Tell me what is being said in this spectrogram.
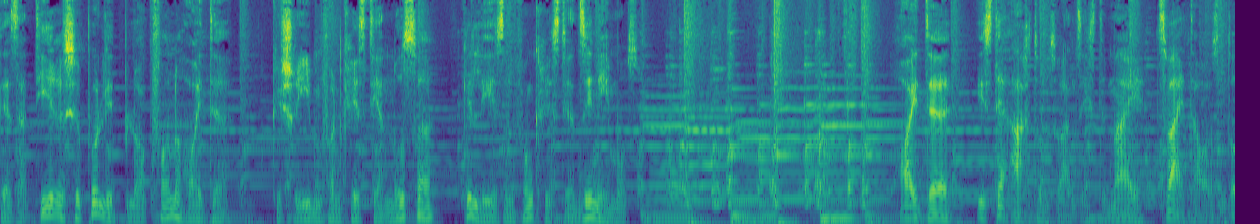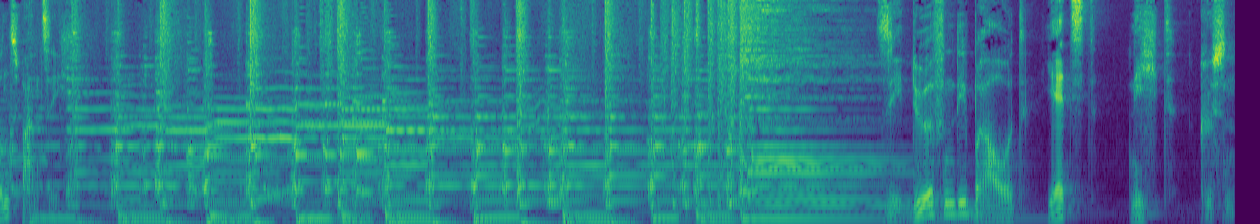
der satirische Politblog von heute. Geschrieben von Christian Nusser, gelesen von Christian Sinemus. Heute ist der 28. Mai 2020. Sie dürfen die Braut jetzt nicht küssen.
